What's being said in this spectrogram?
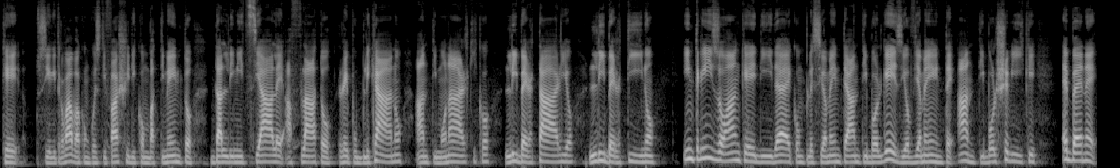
che si ritrovava con questi fasci di combattimento dall'iniziale afflato repubblicano, antimonarchico, libertario, libertino, intriso anche di idee complessivamente antiborghesi, ovviamente antibolscevichi, ebbene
